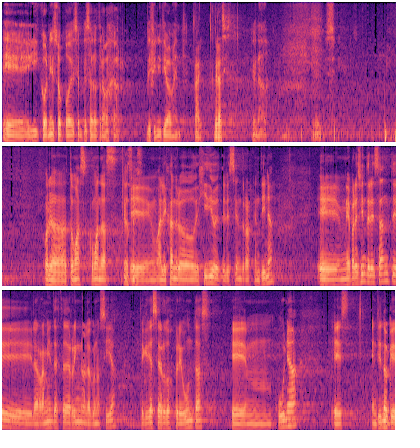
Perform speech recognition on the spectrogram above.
eh, y con eso puedes empezar a trabajar, definitivamente. gracias. De nada. Hola Tomás, ¿cómo andas? Eh, Alejandro de Gidio de Telecentro Argentina. Eh, me pareció interesante la herramienta esta de Ring, no la conocía. Te quería hacer dos preguntas. Em, una es, entiendo que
